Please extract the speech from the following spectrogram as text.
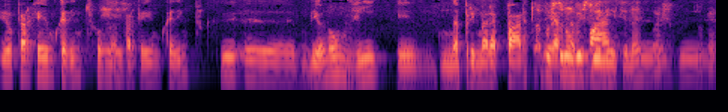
Eu perco aí um bocadinho, desculpa, eu perco aí um bocadinho porque uh, eu não vi na primeira parte. Ah, tu não viste no início, né? Pois. Okay.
